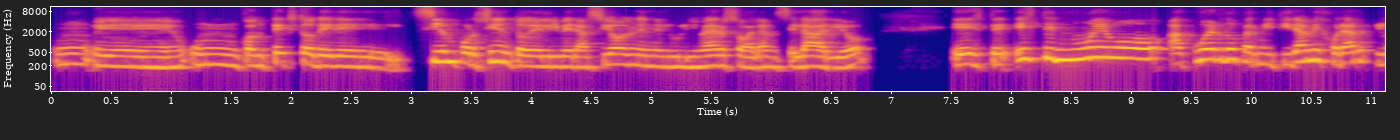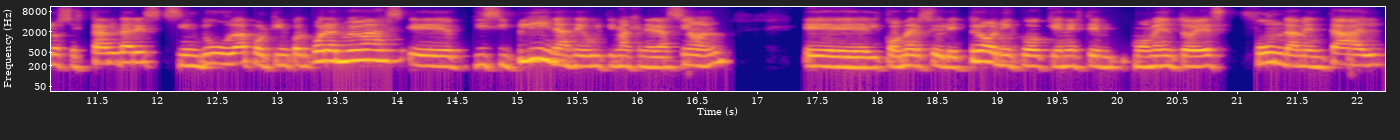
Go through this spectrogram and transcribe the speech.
un, eh, un contexto de 100% de liberación en el universo arancelario, este, este, nuevo acuerdo permitirá mejorar los estándares sin duda porque incorpora nuevas eh, disciplinas de última generación, eh, el comercio electrónico, que en este momento es fundamental,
